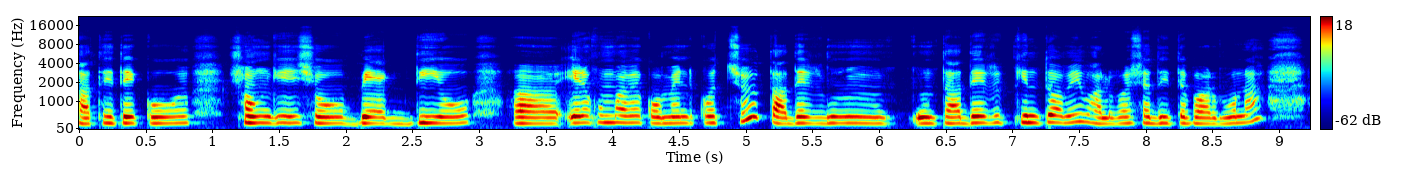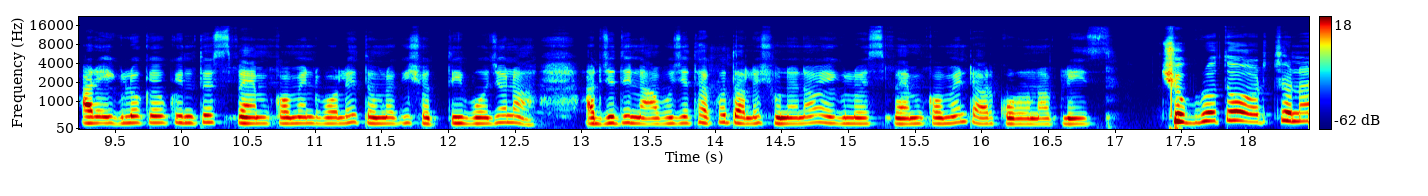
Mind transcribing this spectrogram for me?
সাথে থেকো, সঙ্গে এসো ব্যাগ দিও এরকমভাবে কমেন্ট করছ, তাদের তাদের কিন্তু আমি ভালোবাসা দিতে পারব না। আর এগুলোকেও কিন্তু স্প্যাম কমেন্ট বলে, তোমরা কি সত্যিই বোঝো না? আর যদি না বুঝে থাকো, তাহলে শুনে নাও এগুলো স্প্যাম কমেন্ট আর করো না প্লিজ সুব্রত অর্চনা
